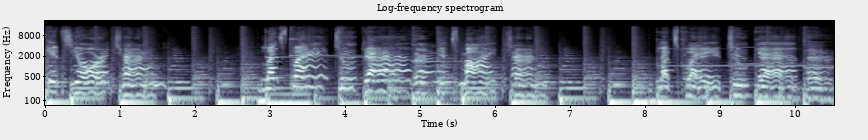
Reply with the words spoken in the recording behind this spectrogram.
It's your turn. Let's play together. It's my turn. Let's play together.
